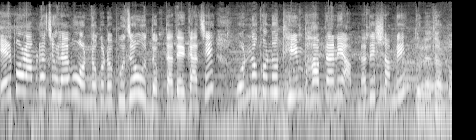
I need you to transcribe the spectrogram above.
এরপর আমরা চলে যাব অন্য কোনো পুজো উদ্যোক্তাদের কাছে। অন্য কোনো থিম ভাবনা নিয়ে আপনাদের সামনে তুলে ধরবো।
